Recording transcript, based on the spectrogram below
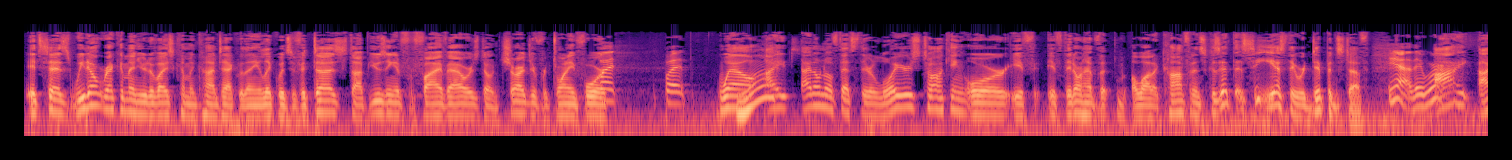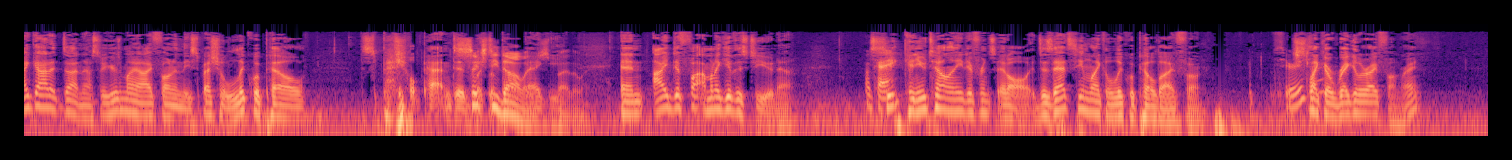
It says we don't recommend your device come in contact with any liquids. If it does, stop using it for five hours. Don't charge it for twenty four. But, but Well, What? I, I don't know if that's their lawyers talking or if if they don't have the, a lot of confidence because at the CES they were dipping stuff. yeah, they were. I, I got it done now. So here's my iPhone in the special Liquipel special patented $60, by the way. And I defi- I'm going to give this to you now. okay. See, can you tell any difference at all? Does that seem like a Liquipelled iPhone? Seriously? Just like a regular iPhone, right?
